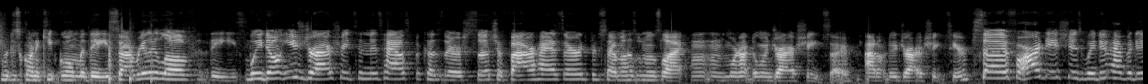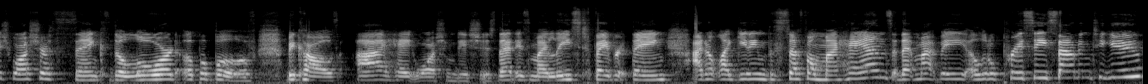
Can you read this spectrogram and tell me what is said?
we're just going to keep going with these. So I really love these. We don't use dryer sheets in this house because they're such a fire hazard. So my husband was like, mm, -mm we're not doing dryer sheets. So I don't do dryer sheets here. So for our dishes, we do have a dishwasher. Thank the Lord up above because I hate washing dishes. That is my least favorite thing. I don't like getting the stuff on my hands. That might be a little prissy sounding to you,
